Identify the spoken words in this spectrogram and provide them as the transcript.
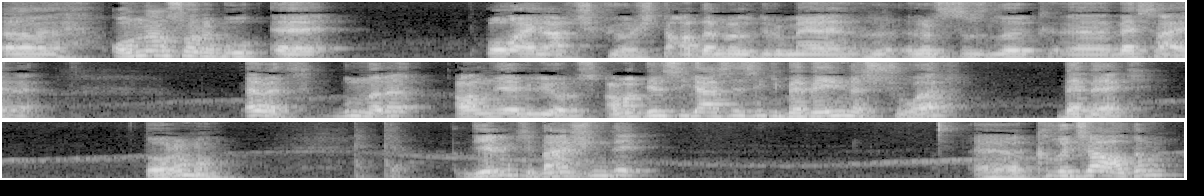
E, ondan sonra bu e, olaylar çıkıyor. İşte adam öldürme, hı- hırsızlık e, vesaire. Evet bunları anlayabiliyoruz. Ama birisi dese ki bebeğin ne suçu var? Bebek. Doğru mu? Diyelim ki ben şimdi e, kılıcı aldım.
